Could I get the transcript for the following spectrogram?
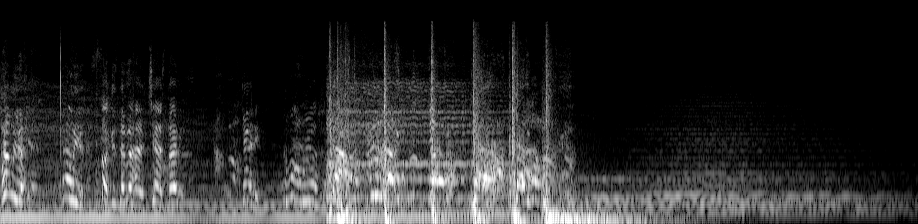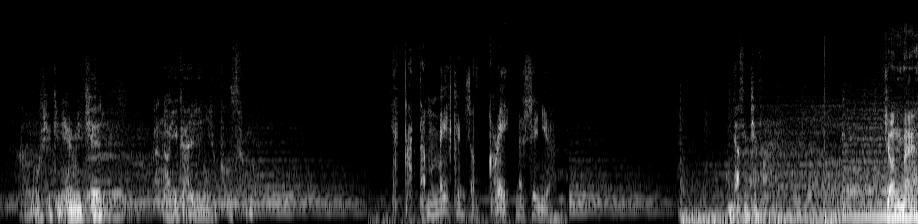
Hell yeah! Hell yeah! Suckers never had a chance, baby. Get it. Come on. I don't know if you can hear me, kid. I know you got it in you to pull through. You got the makings of greatness in you. Never give up. Young man,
